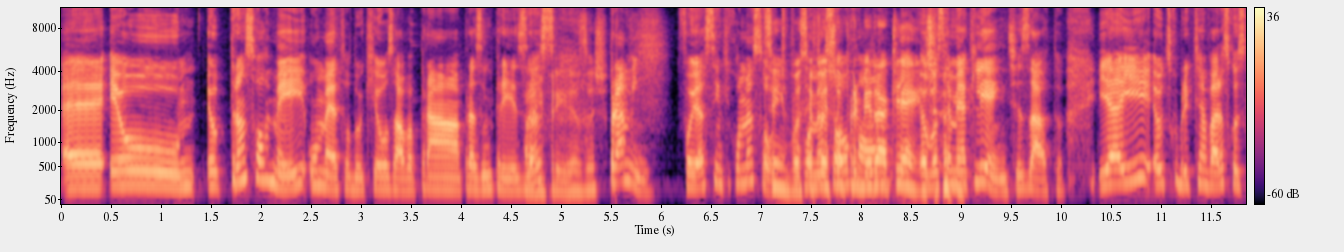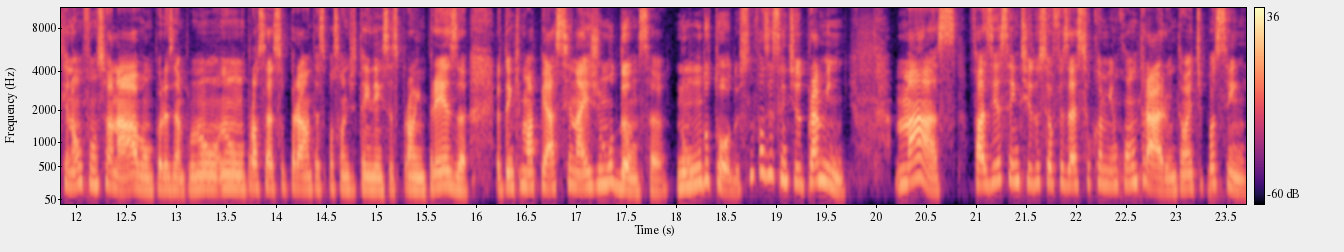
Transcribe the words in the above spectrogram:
É, eu, eu transformei o método que eu usava para as empresas Para empresas. Pra mim. Foi assim que começou. Sim, Tipo, você foi começou sua primeira com- cliente. Eu vou ser minha cliente, exato. E aí eu descobri que tinha várias coisas que não funcionavam. Por exemplo, num, num processo para antecipação de tendências para uma empresa, eu tenho que mapear sinais de mudança no mundo todo. Isso não fazia sentido pra mim. Mas fazia sentido se eu fizesse o caminho contrário. Então é tipo assim:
